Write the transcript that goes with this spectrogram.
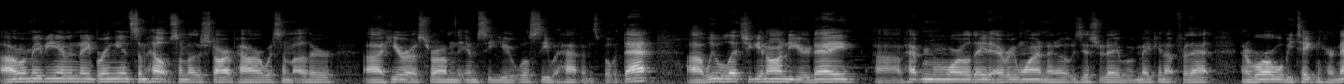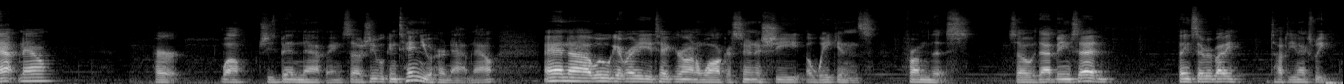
Uh, or maybe even they bring in some help, some other star power with some other uh, heroes from the MCU. We'll see what happens. But with that, uh, we will let you get on to your day. Uh, happy Memorial Day to everyone. I know it was yesterday, but we're making up for that. And Aurora will be taking her nap now. Her, well, she's been napping, so she will continue her nap now. And uh, we will get ready to take her on a walk as soon as she awakens from this. So, with that being said, thanks everybody. talk to you next week.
